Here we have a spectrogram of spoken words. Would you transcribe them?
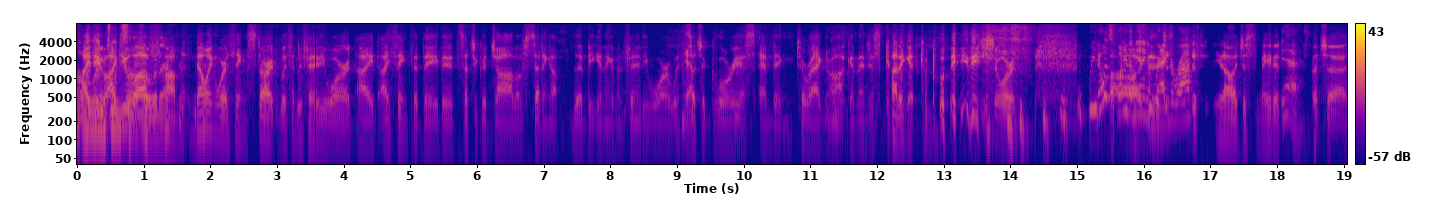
I do. to I do himself over love there. um, knowing where things start with Infinity War. I I think that they, they did such a good job of setting up the beginning of Infinity War with Yeah. such a glorious ending to Ragnarok, and then just cutting it completely short. Well, you know what's funny about Uh, the ending of it just- Ragnarok? just, you know, it just made it yeah. such a.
